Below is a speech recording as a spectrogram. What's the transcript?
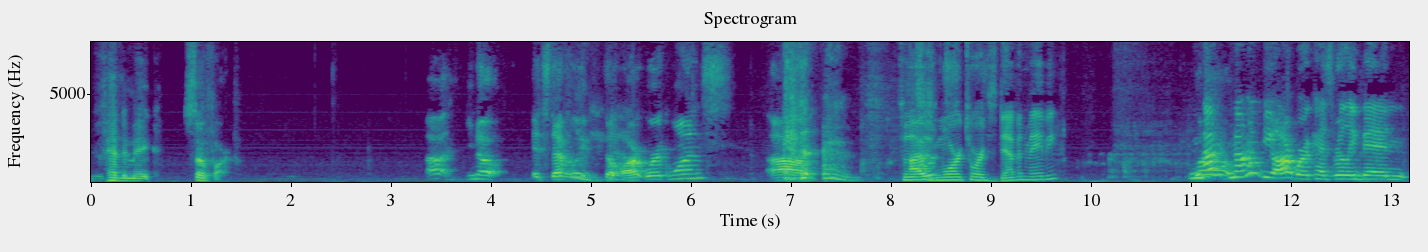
you've had to make so far? uh, you know, it's definitely the Yeah. artwork ones. Um, So this I is would- more towards Devyn, maybe. Well- none, none of the artwork has really been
